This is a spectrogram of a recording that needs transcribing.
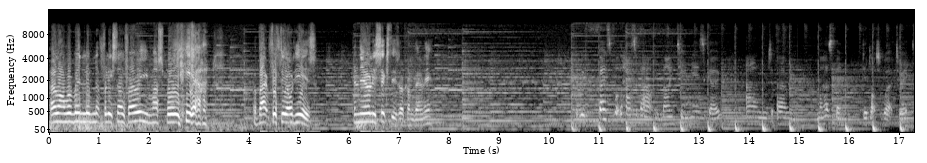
How long have I been living at Felixstowe Ferry? Must be yeah, about 50 odd years. In the early 60s I come down here. We first bought the house about 19 years ago and um, my husband did lots of work to it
